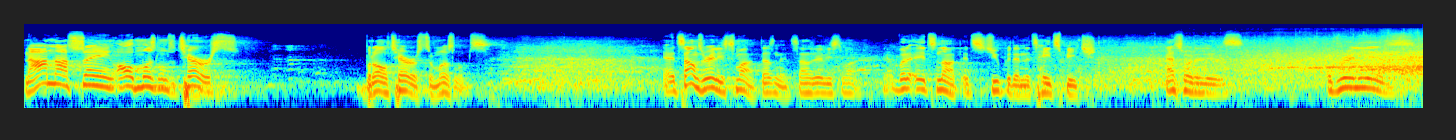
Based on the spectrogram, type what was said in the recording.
Now, I'm not saying all Muslims are terrorists, but all terrorists are Muslims. it sounds really smart, doesn't it? it sounds really smart. Yeah, but it's not. It's stupid and it's hate speech. That's what it is. It really is.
